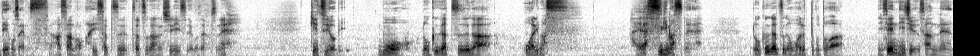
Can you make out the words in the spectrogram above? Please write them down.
でございます。朝の挨拶雑談シリーズでございますね。月曜日もう6月が終わります。早すぎますね。6月が終わるってことは2023年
